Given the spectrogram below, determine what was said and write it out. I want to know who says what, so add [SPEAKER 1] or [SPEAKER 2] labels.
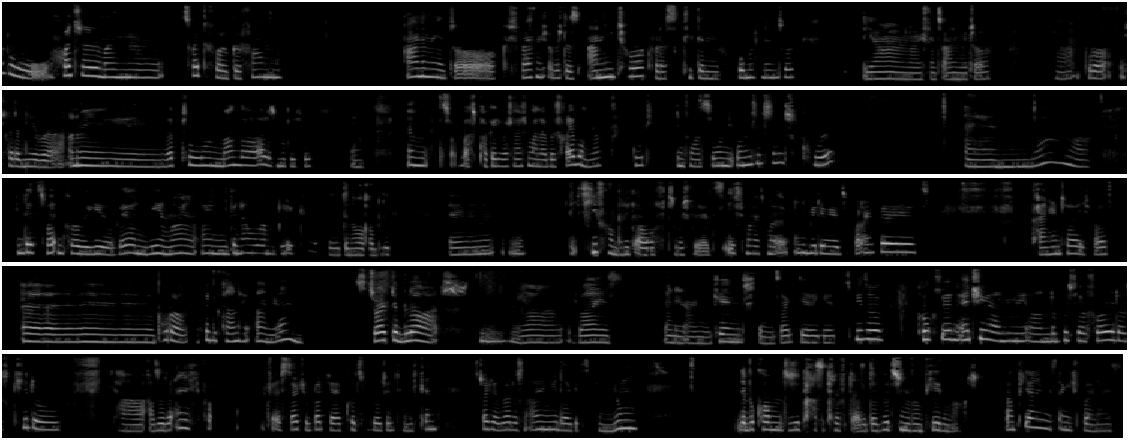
[SPEAKER 1] hallo, heute meine zweite Folge vom Anime Talk. Ich weiß nicht, ob ich das Anime Talk, weil das klingt ja irgendwie komisch nennen soll. Ja, nein, ich nenne es Anime Talk. Ja, Bruder, ich rede dann hier über Anime, Webtoon, Manga, alles mögliche. Ja. Ähm, das, was packe ich wahrscheinlich mal in der Beschreibung, ja. Gut. Informationen, die unnötig sind. Cool. Ähm, ja. In der zweiten Folge hier werden wir mal einen genaueren Blick, äh, genauerer Blick, ähm, die tieferen Blick auf, zum Beispiel jetzt, ich mache jetzt mal irgendeinen Anime, der mir jetzt sofort einfällt. Kein Hinter, ich weiß. Äh, Bruder, mir fällt jetzt kein Anime ein. Strike the Blood. Ja, ich weiß. Wenn ihr Anime kennt, dann sagt ihr jetzt, wieso guckst du den Edgy Anime an? Du bist ja voll das Kiddo. Ja, also der eigentlich the Blood, der kurz für Leute, die nicht kennen. The Blood ist ein Anime, da gibt es einen Jungen, der bekommt solche krasse Kräfte. Also der wird zu einem Vampir gemacht. Vampir-Anime ist eigentlich voll nice,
